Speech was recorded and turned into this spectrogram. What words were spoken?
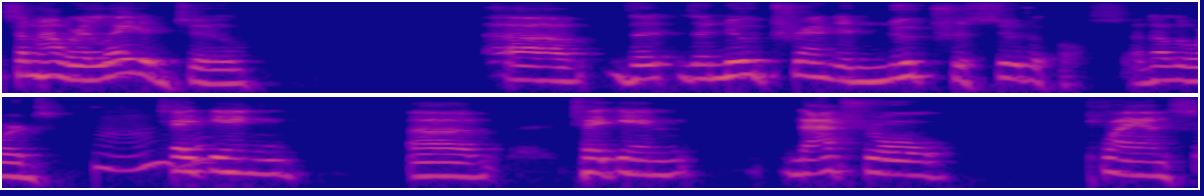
somehow related to uh, the the new trend in nutraceuticals. In other words, Hmm, taking uh, taking natural plants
